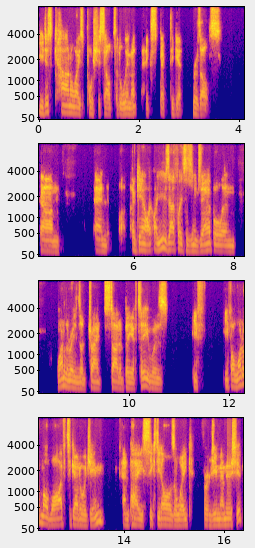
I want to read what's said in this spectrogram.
you just can't always push yourself to the limit and expect to get results. Um, and again, I, I, use athletes as an example. And one of the reasons I tried started BFT was if if I wanted my wife to go to a gym and pay $60 a week for a gym membership,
